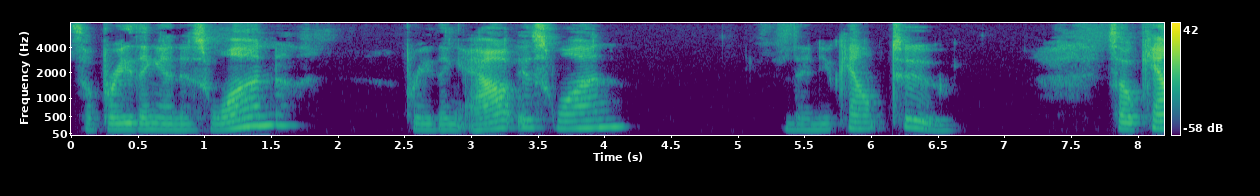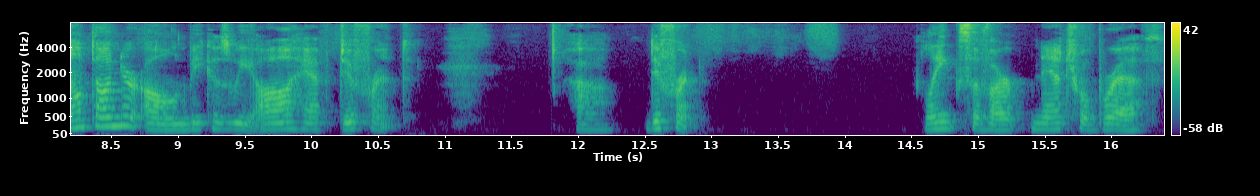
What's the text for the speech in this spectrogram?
So breathing in is one, breathing out is one, then you count two. So count on your own because we all have different, uh, different lengths of our natural breath.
